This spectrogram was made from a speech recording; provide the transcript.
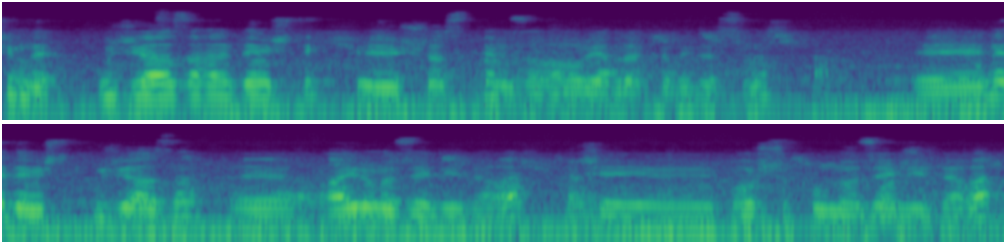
Şimdi bu cihazda hani demiştik e, şurası temiz alan oraya bırakabilirsiniz. E, ne demiştik? Bu cihazda e, ayrım özelliği de var. Evet. Şey e, boşluk bulma özelliği de var.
